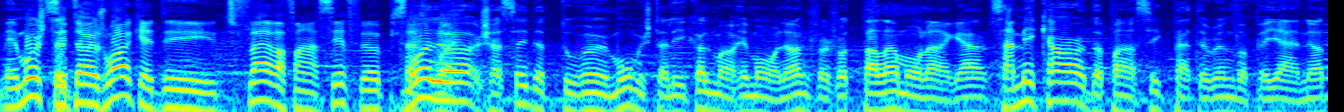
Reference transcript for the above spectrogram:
Mais moi, C'est un joueur qui a des, du flair offensif, là, puis ça Moi, là, j'essaie de te trouver un mot, mais je suis à l'école manger mon lunch. Je vais te parler en mon langage. Ça m'écœure de penser que Patterson va payer la note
